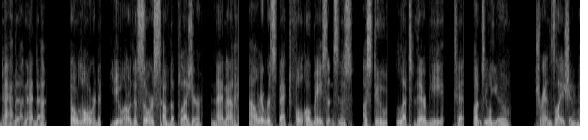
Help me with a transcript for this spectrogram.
Dadananda, O Lord, you are the source of the pleasure, Nama, our respectful obeisances, Astu, let there be, te, unto you. Translation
